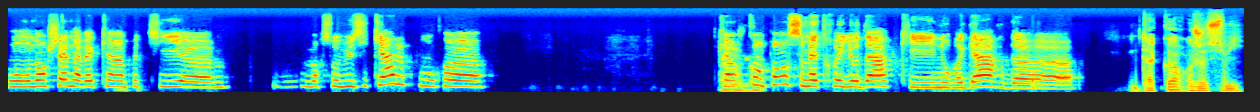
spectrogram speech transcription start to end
on enchaîne avec un petit euh, morceau musical pour. Euh... Qu'en pense Maître Yoda qui nous regarde euh, D'accord, je suis.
